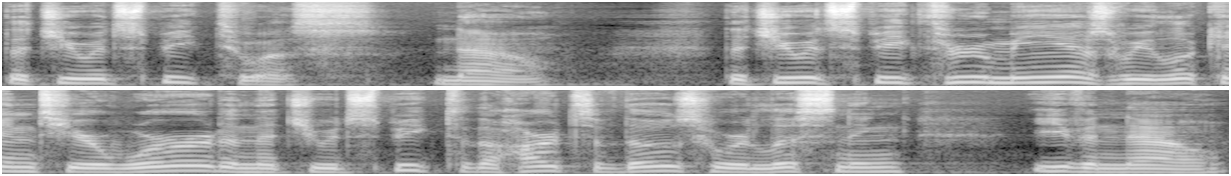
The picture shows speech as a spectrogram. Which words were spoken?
that you would speak to us now, that you would speak through me as we look into your word, and that you would speak to the hearts of those who are listening even now.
